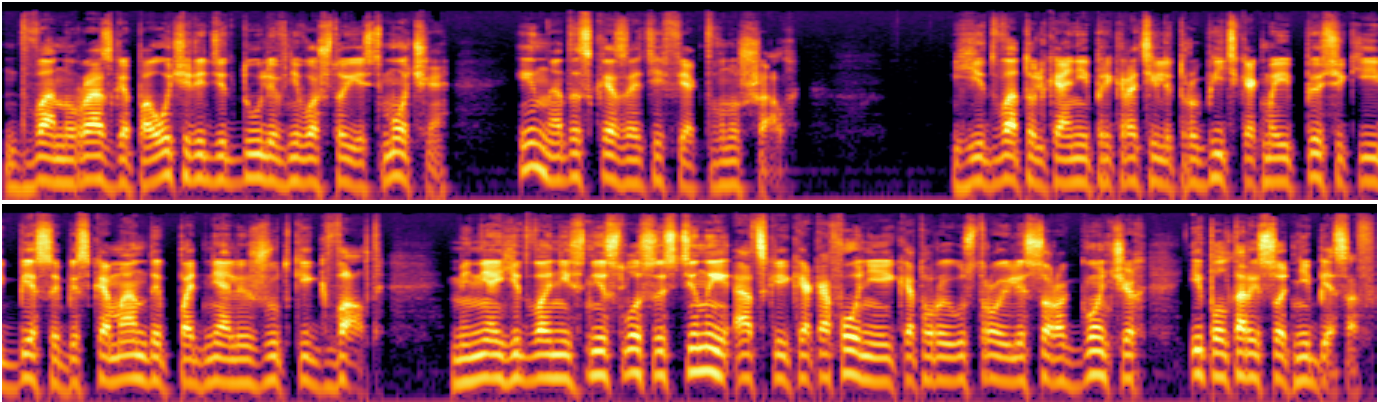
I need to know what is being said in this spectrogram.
Два нуразга по очереди дули в него что есть мочи, и, надо сказать, эффект внушал. Едва только они прекратили трубить, как мои песики и бесы без команды подняли жуткий гвалт — меня едва не снесло со стены адской какофонии, которую устроили 40 гончих и полторы сотни бесов.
